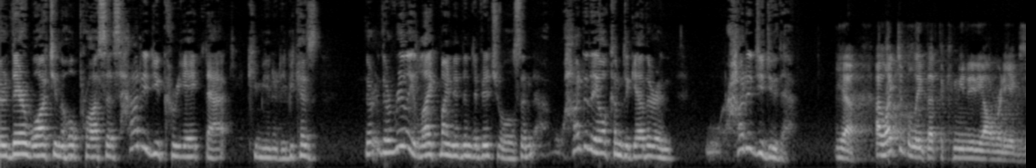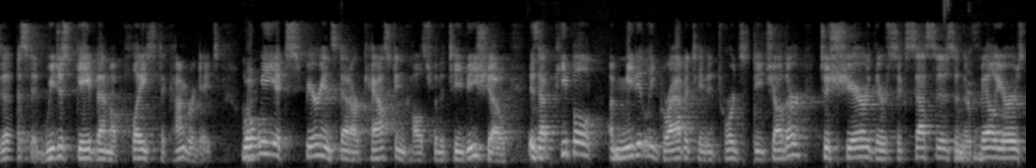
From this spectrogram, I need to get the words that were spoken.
They're there watching the whole process. How did you create that community? Because they're they're really like-minded individuals, and how do they all come together? And how did you do that? Yeah, I like to believe that the community already existed. We just gave them a place to congregate. What we experienced at our casting calls for the TV show is that people immediately gravitated towards each other to share their successes and their failures,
